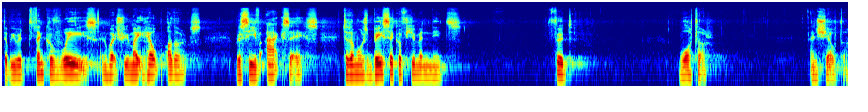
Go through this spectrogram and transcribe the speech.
That we would think of ways in which we might help others receive access to the most basic of human needs food, water, and shelter.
